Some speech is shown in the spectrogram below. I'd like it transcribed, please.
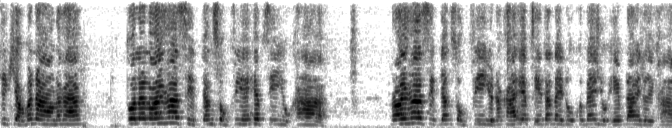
สีเขียวมะนาวนะคะ ตัวละร้อยห้าสิบยังส่งฟรีให้ FC อยู่ค่ะร้อยห้าสิบยังส่งฟรีอยู่นะคะ FC ท่านใดดูคุณแม่อยู่เอฟได้เลยค่ะ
